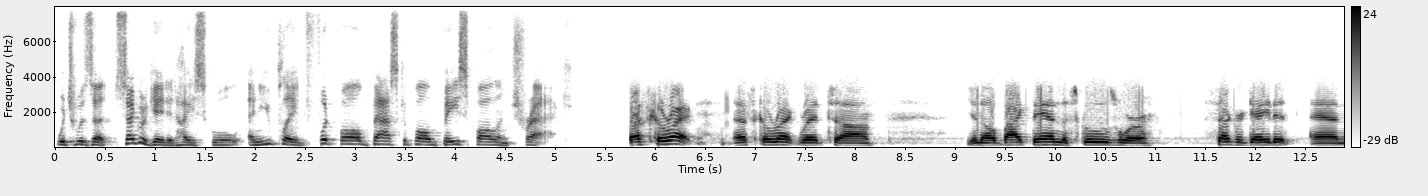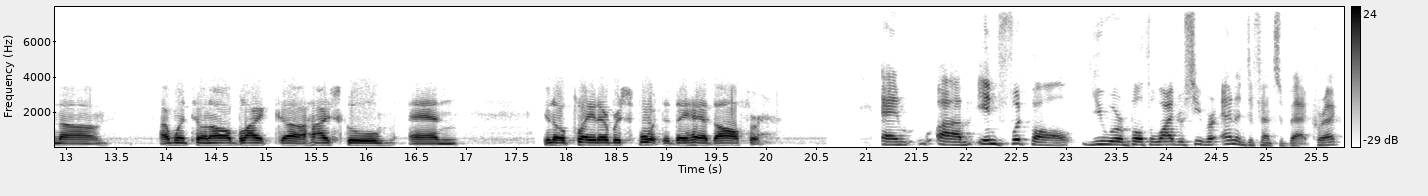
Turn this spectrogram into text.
which was a segregated high school, and you played football, basketball, baseball, and track. That's correct. That's correct, Rich. Uh, you know, back then the schools were segregated, and uh, I went to an all-black uh, high school, and you know, played every sport that they had to offer. And um, in football, you were both a wide receiver and a defensive back, correct?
